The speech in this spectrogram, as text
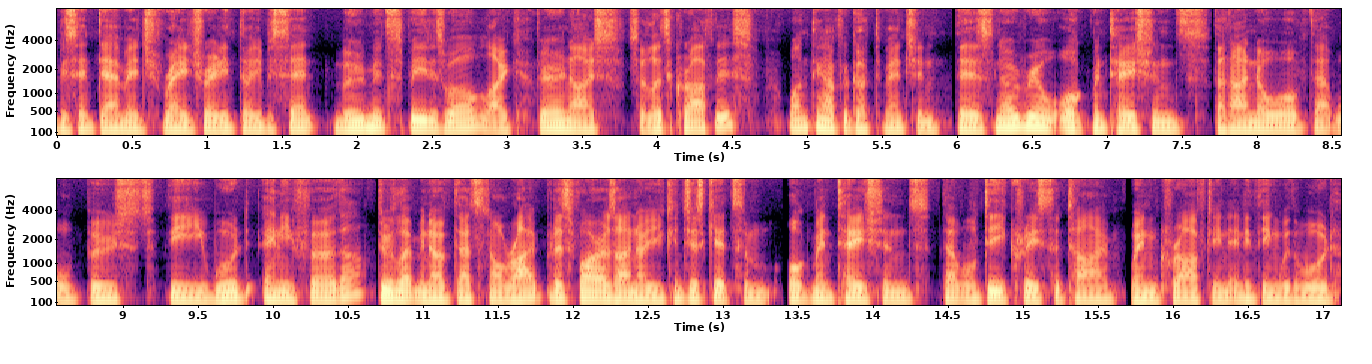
80% damage, range rating 30%, movement speed as well. Like very nice. So let's craft this. One thing I forgot to mention, there's no real augmentations that I know of that will boost the wood any further. Do let me know if that's not right, but as far as I know, you can just get some augmentations that will decrease the time when crafting anything with wood.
